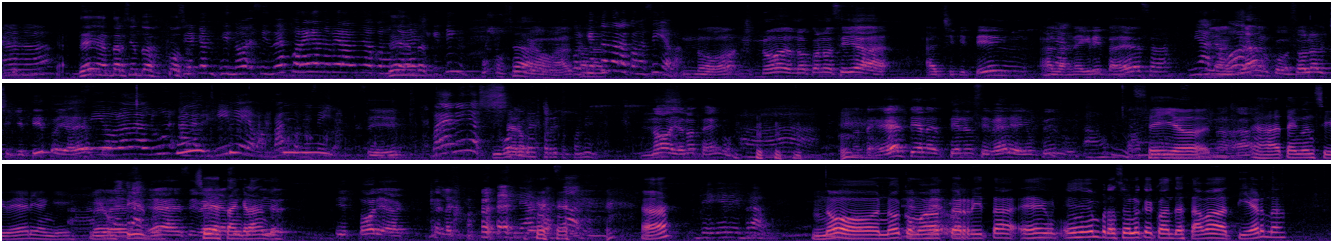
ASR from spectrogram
Ajá. Dejen andar haciendo esas Si, cosas. es que, si, no, si no es por ella, no hubiera venido a conocer al chiquitín. O, sea. Porque esta no la conocía, va. No, no, no conocía al chiquitín, a Ni la al- negrita esa, ni a al blanco, solo al chiquitito y a este. Sí, ahora a la Luna, a la Virginia y a Bambanco, dice ella. Sí. Vaya niños. ¿Y vos Pero- tenés perritos también? No, yo no tengo. Ah, No Él tiene, tiene un Siberia y un Pitbull. ah, Sí, yo Ajá. ajá, tengo un Siberian y, y Pero un ese- Pitbull. ese Sí, Siberia es tan sí grande. Historia que le le ha pasado. ¿Ah? De que eres bravo. No, no, como Es esa perra. perrita es, es hembra, solo que cuando estaba tierna,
